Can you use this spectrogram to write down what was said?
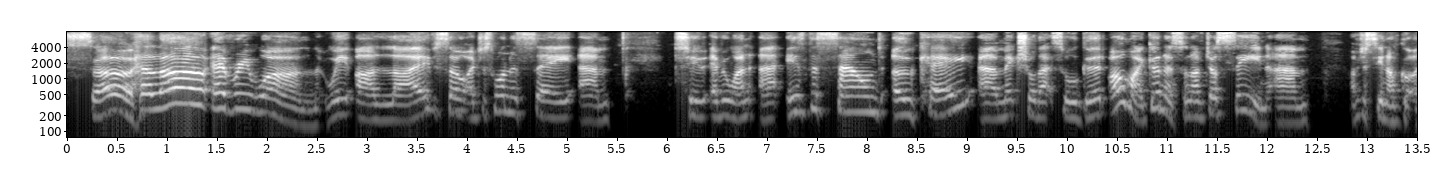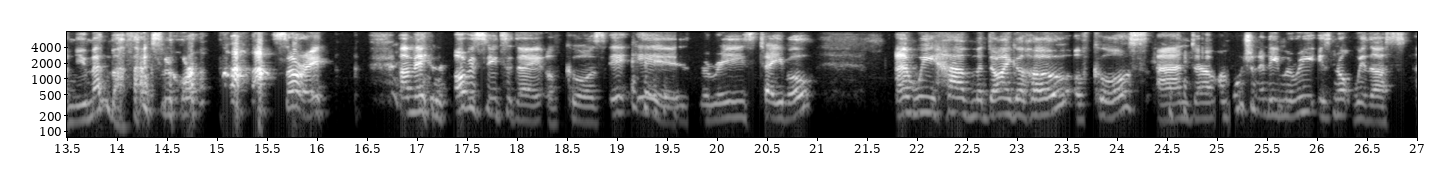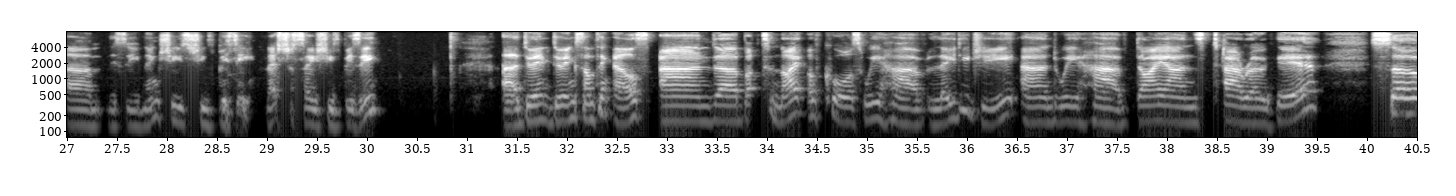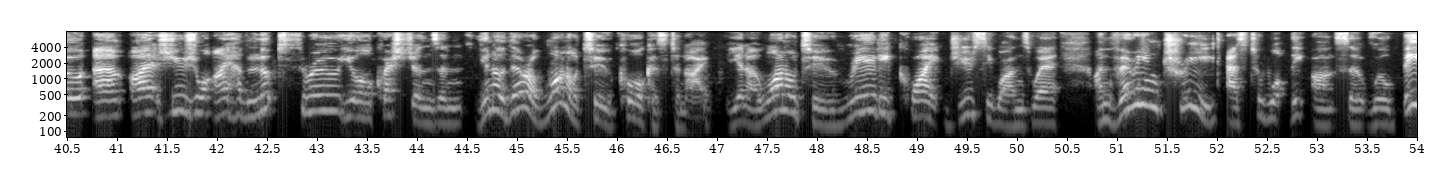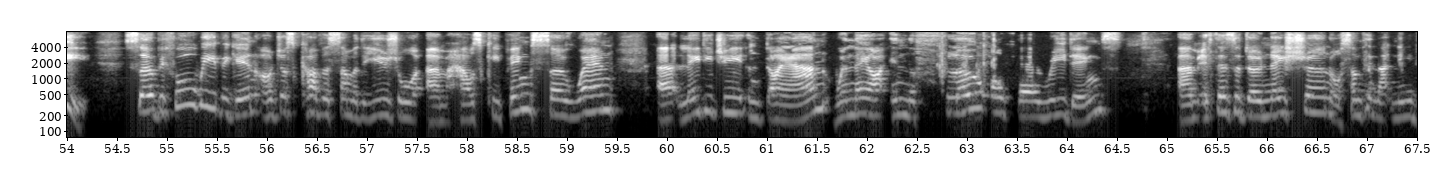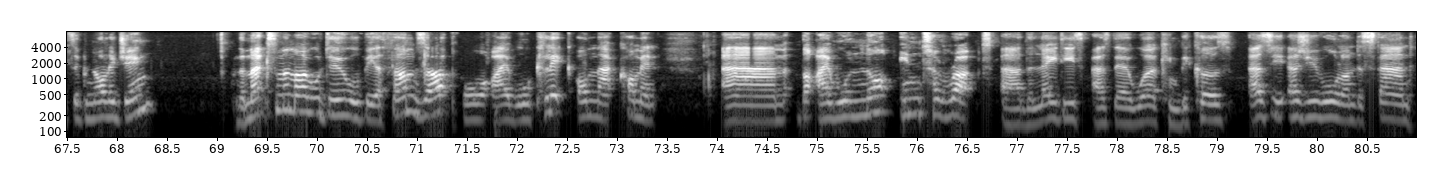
So, hello everyone. We are live. So, I just want to say um, to everyone, uh, is the sound okay? Uh, make sure that's all good. Oh my goodness! And I've just seen, um, I've just seen, I've got a new member. Thanks, Laura. Sorry. I mean, obviously today, of course, it is Marie's table. And we have Madaiga Ho, of course. And um, unfortunately, Marie is not with us um, this evening. She's she's busy. Let's just say she's busy. Uh, doing doing something else, and uh, but tonight, of course, we have Lady G and we have Dianne's tarot here, so, um, I, as usual, I have looked through your questions, and you know, there are one or two corkers tonight, you know, one or two really quite juicy ones where I'm very intrigued as to what the answer will be. So, before we begin, I'll just cover some of the usual um, housekeeping. So, when uh, Lady G and Dianne, when they are in the flow of their readings, um, if there's a donation or something that needs acknowledging, the maximum I will do will be a thumbs up or I will click on that comment. Um, but I will not interrupt uh, the ladies as they're working because, as you, as you all understand,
